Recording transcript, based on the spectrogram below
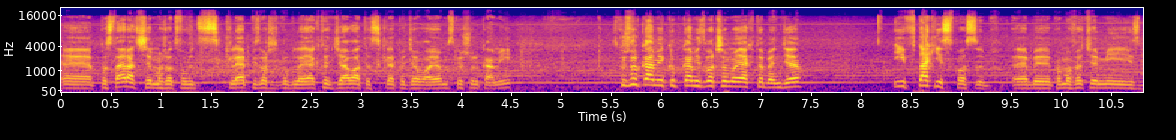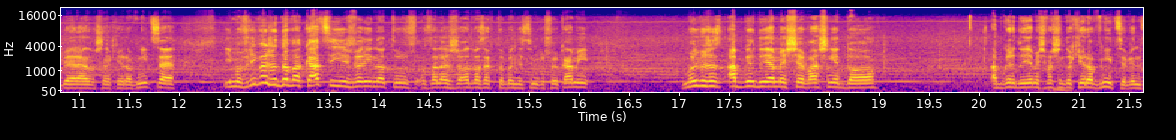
e, postarać się może otworzyć sklep i zobaczyć w ogóle jak to działa, te sklepy działają z koszulkami. Z koszulkami, kubkami zobaczymy jak to będzie. I w taki sposób jakby pomożecie mi zbierać właśnie na kierownicę. I możliwe, że do wakacji, jeżeli no to już zależy od was jak to będzie z tymi koszulkami, możliwe, że upgrade'ujemy się właśnie do upgrade'ujemy się właśnie do kierownicy, więc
